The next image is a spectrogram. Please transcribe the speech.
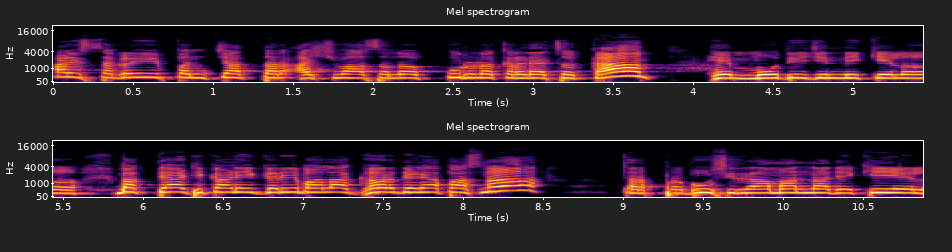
आणि सगळी पंच्याहत्तर आश्वासनं पूर्ण करण्याचं काम हे मोदीजींनी केलं. मग त्या ठिकाणी गरीबाला घर देण्यापासनं तर प्रभू श्रीरामांना देखील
